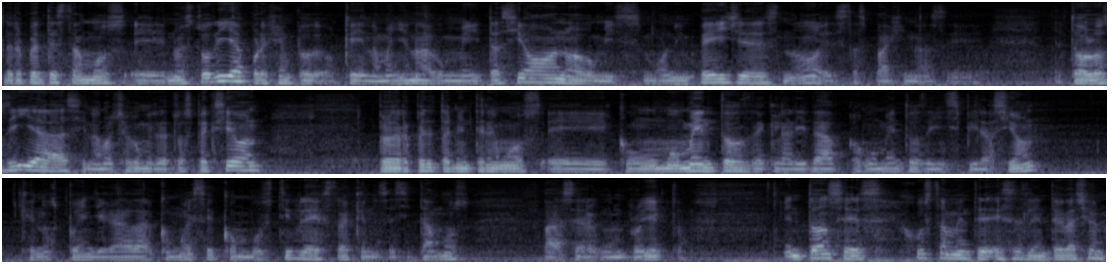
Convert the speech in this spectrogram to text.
De repente estamos en eh, nuestro día, por ejemplo, ok, en la mañana hago mi meditación o hago mis morning pages, ¿no? Estas páginas de todos los días y en la noche hago mi retrospección. Pero de repente también tenemos eh, como momentos de claridad o momentos de inspiración que nos pueden llegar a dar como ese combustible extra que necesitamos para hacer algún proyecto. Entonces, justamente esa es la integración.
